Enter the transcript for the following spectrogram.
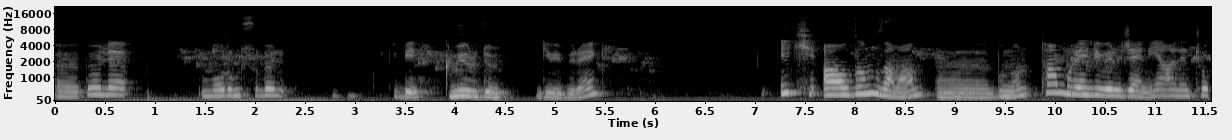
Ee, böyle morumsu böyle gibi mürdüm gibi bir renk. İlk aldığım zaman e, bunun tam bu rengi vereceğini yani çok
